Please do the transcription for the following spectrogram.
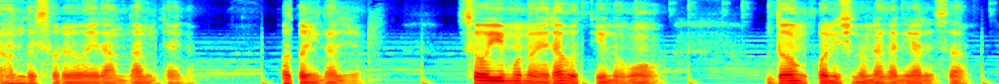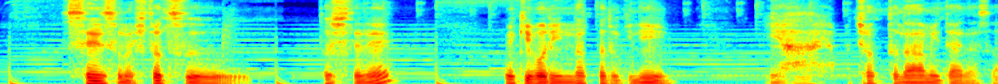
なんでそれを選んだみたいなことになるじゃん。そういうものを選ぶっていうのも、ドン小西の中にあるさ、センスの一つとしてね、浮き彫りになった時に、いやー、やっぱちょっとな、みたいなさ、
